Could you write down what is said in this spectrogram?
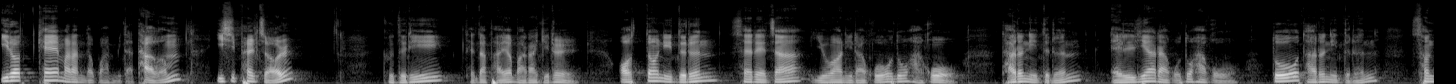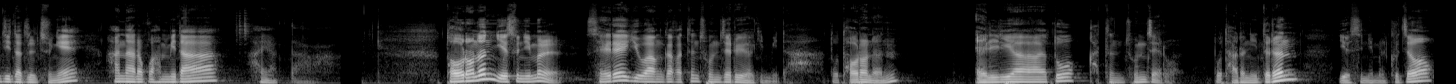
이렇게 말한다고 합니다. 다음 28절 그들이 대답하여 말하기를 어떤 이들은 세례자 요한이라고도 하고 다른 이들은 엘리야라고도 하고 또 다른 이들은 선지자들 중에 하나라고 합니다. 하였다. 더러는 예수님을 세례 요한과 같은 존재로 여깁니다. 또 더러는 엘리야도 같은 존재로 또 다른 이들은 예수님을 그저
